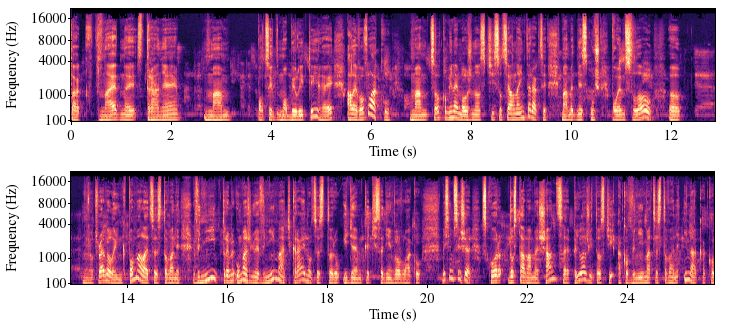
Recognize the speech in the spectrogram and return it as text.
tak na jednej strane mám pocit mobility, hej, ale vo vlaku mám celkom iné možnosti sociálnej interakcie. Máme dnes už pojem slov, no, traveling, pomalé cestovanie, vním, ktoré mi umožňuje vnímať krajinu, cez ktorú idem, keď sedím vo vlaku. Myslím si, že skôr dostávame šance, príležitosti, ako vnímať cestovanie inak, ako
